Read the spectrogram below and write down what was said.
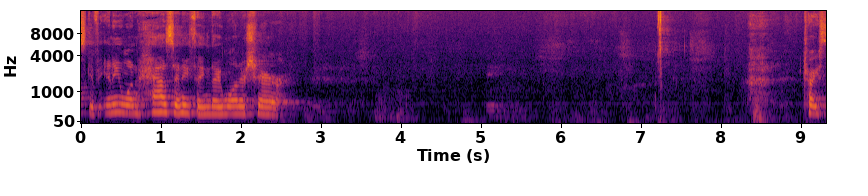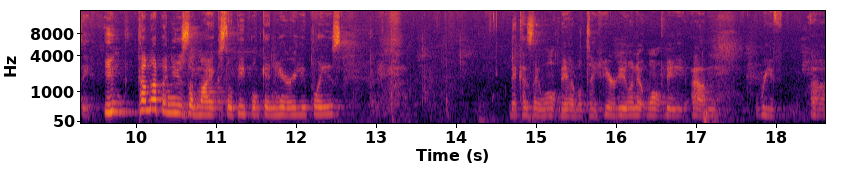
Ask if anyone has anything they want to share. Tracy, you can come up and use the mic so people can hear you, please. Because they won't be able to hear you and it won't be um, re, uh,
